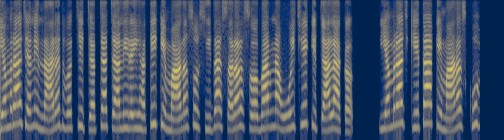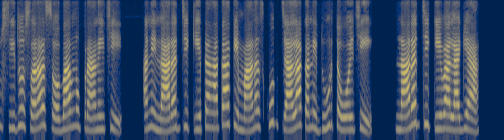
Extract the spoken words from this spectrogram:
યમરાજ અને નારદ વચ્ચે ચર્ચા ચાલી રહી હતી કે માણસો સીધા સરળ સ્વભાવના હોય છે કે ચાલાક. યમરાજ કહેતા કે માણસ ખૂબ સીધો, સરળ સ્વભાવનું પ્રાણી છે અને નારદજી કહેતા હતા કે માણસ ખૂબ ચાલાક અને ધૂર્ત હોય છે. નારદજી કહેવા લાગ્યા,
